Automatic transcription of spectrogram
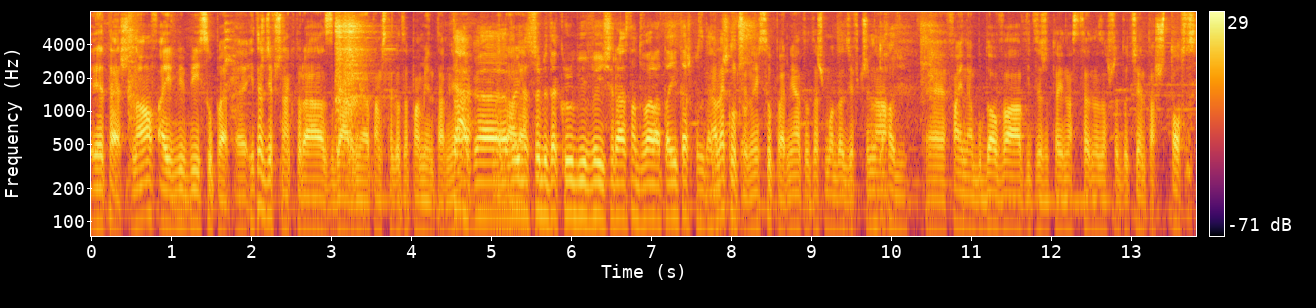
e, też, no, w IFBB super. E, I też dziewczyna, która zgarnia tam z tego co pamiętam, nie? Tak, e, Medale. Ewelina sobie tak lubi wyjść raz na dwa lata i też pozgadać. Ale kurczę, no i super, nie? To też młoda dziewczyna. O to chodzi. E, fajna budowa. Widzę, że tutaj na scenę zawsze docięta sztos.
